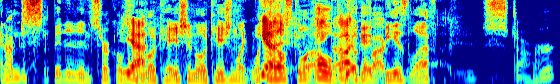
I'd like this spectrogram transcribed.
and I'm just spinning in circles Yeah. from location to location. Like, what Yeah. the hell's going? What Oh, the B, okay, fuck? B is left. Star.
